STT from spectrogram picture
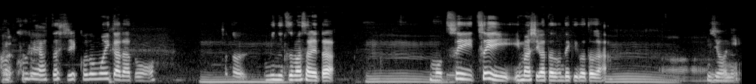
あ、これ私、子供以下だと、ちょっと身につまされた、うん。もうつい、つい今しがたの出来事が。うん。非常に。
